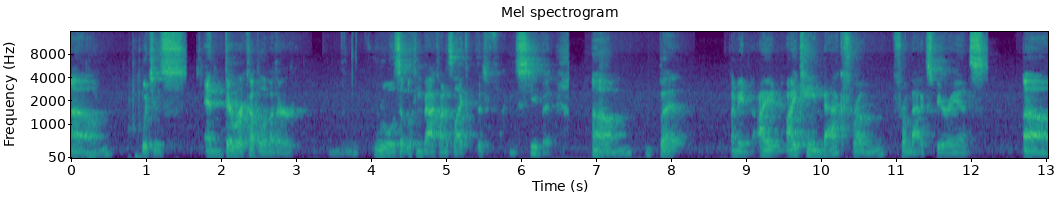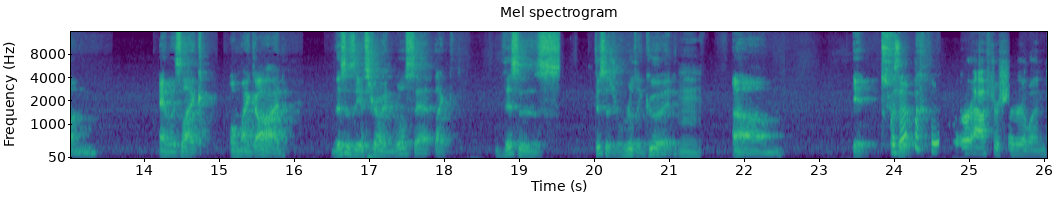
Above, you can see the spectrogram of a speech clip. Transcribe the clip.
um, which is and there were a couple of other rules that looking back on it's like this is fucking stupid um, but i mean i i came back from from that experience um, and was like oh my god this is the australian rule set like this is this is really good mm. um, it Was that before or after Sugarland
